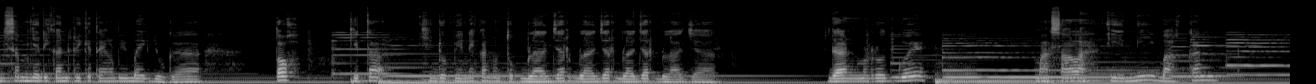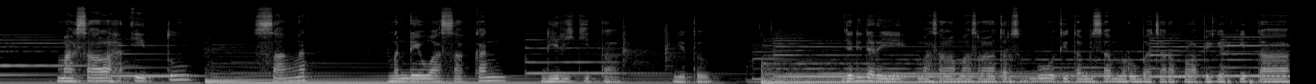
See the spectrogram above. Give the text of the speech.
bisa menjadikan diri kita yang lebih baik juga. Toh kita hidup ini kan untuk belajar belajar belajar belajar. Dan menurut gue masalah ini bahkan masalah itu sangat mendewasakan diri kita gitu jadi dari masalah-masalah tersebut kita bisa merubah cara pola pikir kita,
